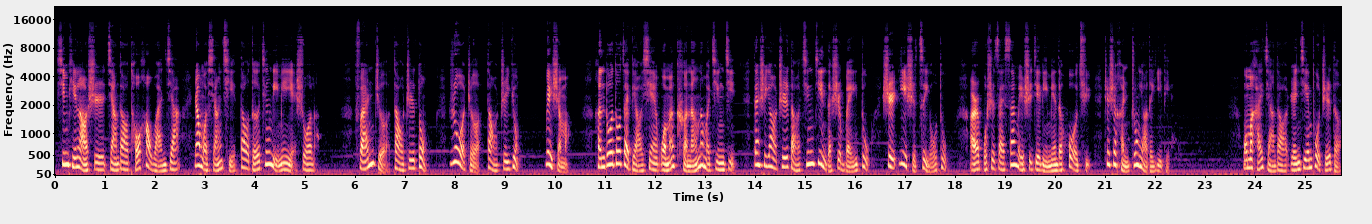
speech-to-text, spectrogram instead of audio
新品老师讲到头号玩家，让我想起《道德经》里面也说了：“反者道之动，弱者道之用。”为什么？很多都在表现我们可能那么精进，但是要知道，精进的是维度，是意识自由度。而不是在三维世界里面的获取，这是很重要的一点。我们还讲到人间不值得，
